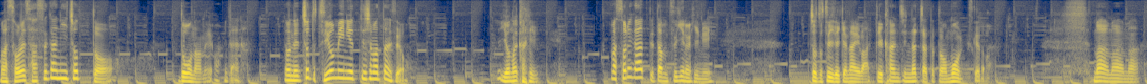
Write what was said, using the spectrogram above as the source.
まあそれさすがにちょっとどうなのよみたいな。でもねちょっと強めに言ってしまったんですよ。夜中に。まあそれがあって多分次の日にちょっとついていけないわっていう感じになっちゃったと思うんですけど。まあまあまあ。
